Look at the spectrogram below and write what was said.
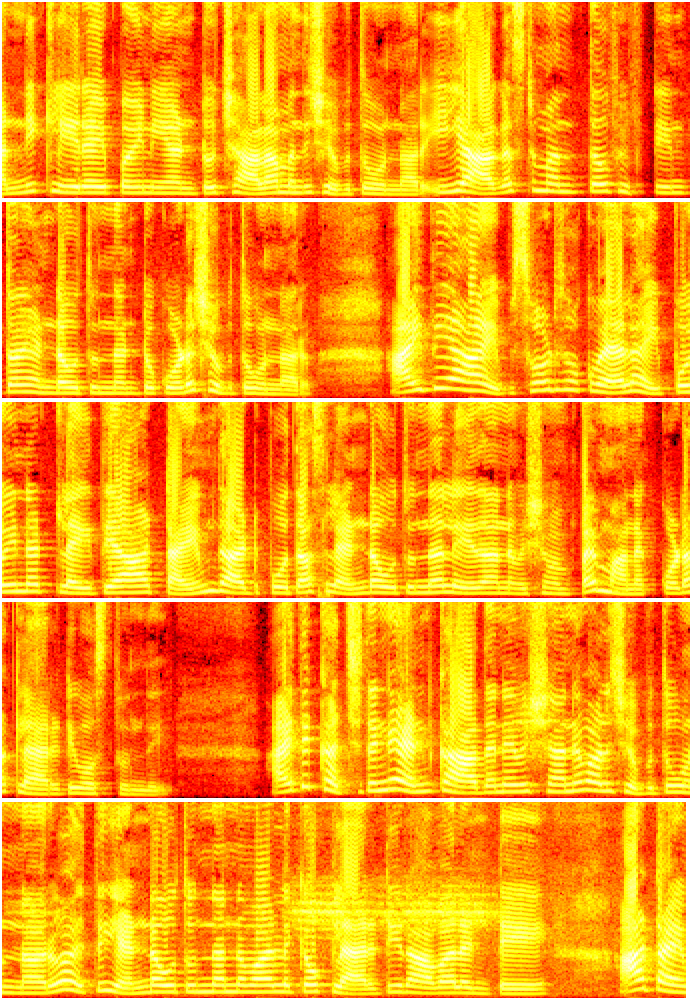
అన్నీ క్లియర్ అయిపోయినాయి అంటూ చాలామంది చెబుతూ ఉన్నారు. ఈ ఆగస్ట్ మంత్ ఫిఫ్టీన్త్తో ఎండ్ అవుతుందంటూ కూడా చెబుతూ ఉన్నారు. అయితే ఆ ఎపిసోడ్స్ ఒకవేళ అయిపోయినట్లయితే ఆ టైం దాటిపోతే అసలు ఎండ్ అవుతుందా లేదా అన్న విషయంపై మనకు కూడా క్లారిటీ వస్తుంది. అయితే ఖచ్చితంగా ఎండ్ కాదనే విషయాన్ని వాళ్ళు చెబుతూ ఉన్నారు. అయితే ఎండ్ అవుతుందన్న వాళ్ళకి ఒక క్లారిటీ రావాలంటే ఆ టైం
